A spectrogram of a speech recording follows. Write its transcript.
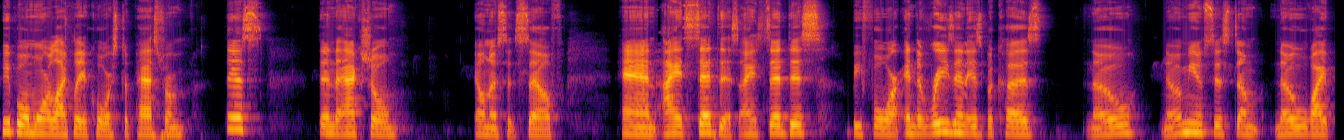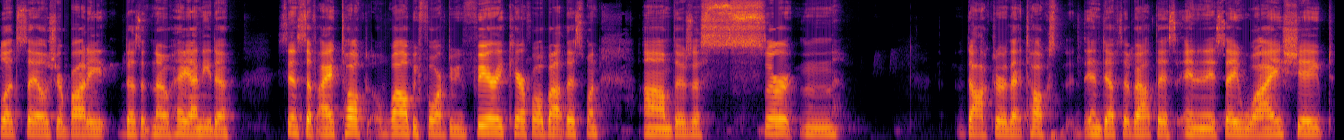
people are more likely of course to pass from this than the actual illness itself. And I had said this. I had said this before and the reason is because no no immune system, no white blood cells. Your body doesn't know, hey, I need to send stuff. I talked a while before. I have to be very careful about this one. Um, there's a certain doctor that talks in depth about this, and it's a Y-shaped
